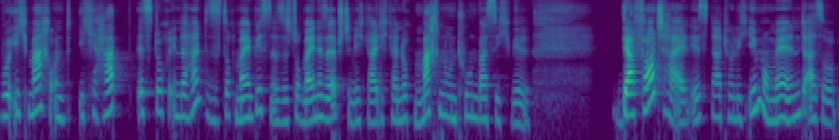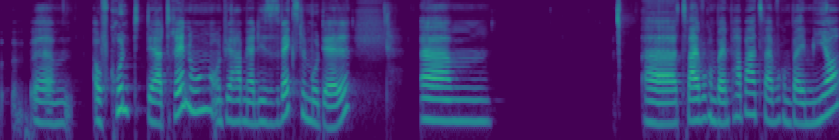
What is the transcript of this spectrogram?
wo ich mache und ich habe es doch in der Hand. Das ist doch mein Business, das ist doch meine Selbstständigkeit. Ich kann doch machen und tun, was ich will. Der Vorteil ist natürlich im Moment, also ähm, aufgrund der Trennung, und wir haben ja dieses Wechselmodell, ähm, äh, zwei Wochen beim Papa, zwei Wochen bei mir,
